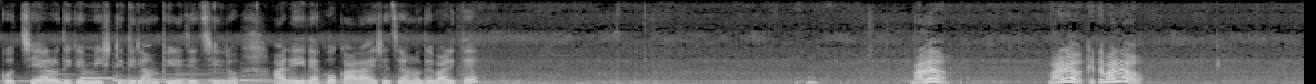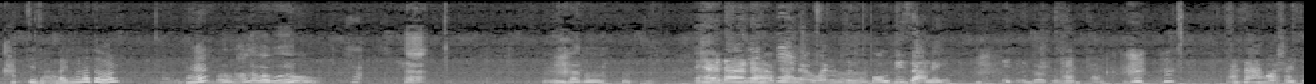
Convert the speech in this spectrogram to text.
করছি। আর ওদিকে মিষ্টি দিলাম, ফ্রিজে ছিল। আর এই দেখো কারা এসেছে আমাদের বাড়িতে। ভালো? ভালো? খেতে ভালো? খাচ্ছে জাল লাগবে না তোর? ভালো বাবু? হ্যাঁ। এই দেখো। এটা ওর বৌদি জানে। আচ্ছা বসাইছি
